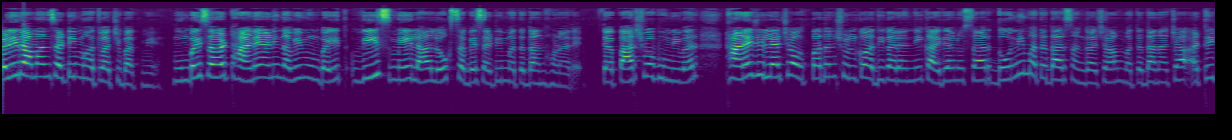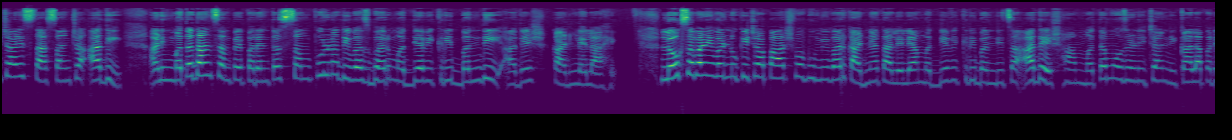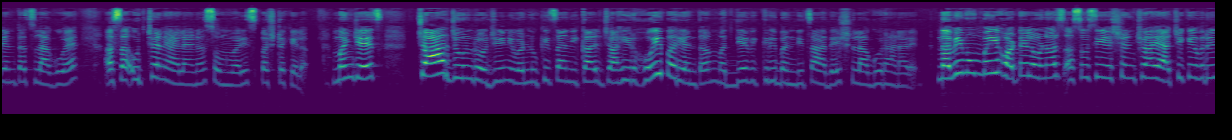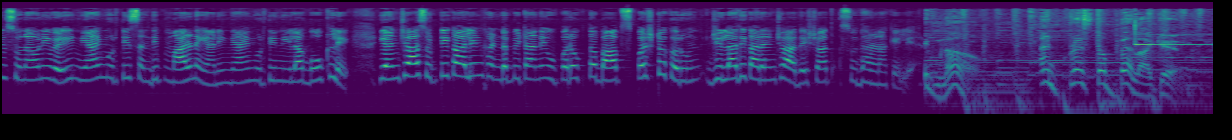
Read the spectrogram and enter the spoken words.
तळीरामांसाठी महत्वाची बातमी आहे. मुंबईसह ठाणे आणि नवी मुंबईत वीस मेला लोकसभेसाठी मतदान होणार आहे. त्या पार्श्वभूमीवर ठाणे जिल्ह्याच्या उत्पादन शुल्क अधिकाऱ्यांनी कायद्यानुसार दोन्ही मतदारसंघाच्या मतदानाच्या अठ्ठेचाळीस तासांच्या आधी आणि मतदान संपेपर्यंत संपूर्ण दिवसभर मद्यविक्री बंदी आदेश काढलेला आहे. लोकसभा निवडणुकीच्या पार्श्वभूमीवर काढण्यात आलेल्या मद्यविक्री बंदीचा आदेश हा मतमोजणीच्या निकालापर्यंतच लागू आहे असं उच्च न्यायालयानं सोमवारी स्पष्ट केलं. म्हणजेच चार जून रोजी निवडणुकीचा निकाल जाहीर होईपर्यंत मद्यविक्री बंदीचा आदेश लागू राहणार आहे. नवी मुंबई हॉटेल ओनर्स असोसिएशनच्या याचिकेवरील सुनावणीवेळी न्यायमूर्ती संदीप मारणे आणि न्यायमूर्ती नीला गोखले यांच्या सुट्टीकालीन खंडपीठाने उपरोक्त बाब स्पष्ट करून जिल्हाधिकाऱ्यांच्या आदेशात सुधारणा केली आहे.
